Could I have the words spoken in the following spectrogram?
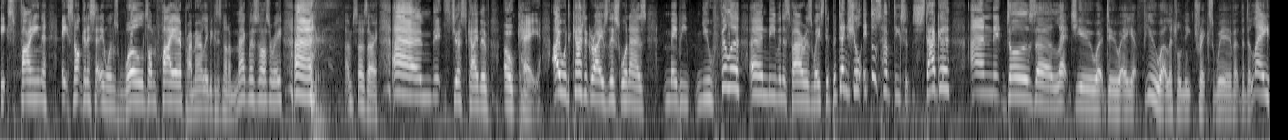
it's fine, it's not going to set anyone's worlds on fire, primarily because it's not a magma sorcery. Uh, I'm so sorry. And it's just kind of okay. I would categorize this one as maybe new filler, and even as far as wasted potential, it does have decent stagger, and it does uh, let you do a few little neat tricks with the delay.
